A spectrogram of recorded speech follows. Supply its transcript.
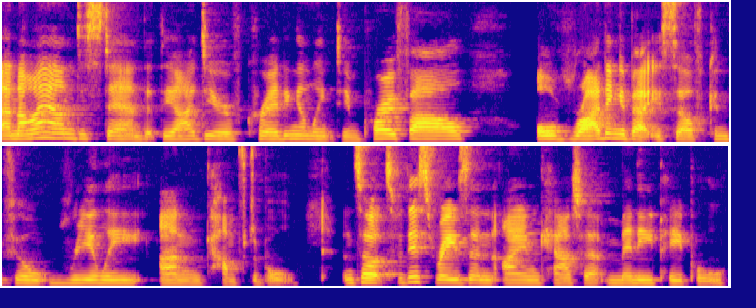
And I understand that the idea of creating a LinkedIn profile or writing about yourself can feel really uncomfortable. And so it's for this reason I encounter many people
